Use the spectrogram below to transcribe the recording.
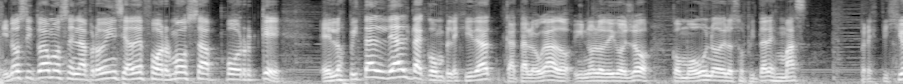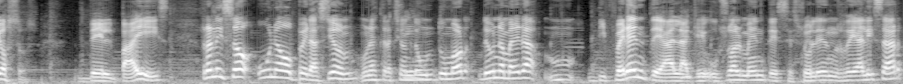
Y nos situamos en la provincia de Formosa porque el hospital de alta complejidad, catalogado, y no lo digo yo, como uno de los hospitales más prestigiosos del país, realizó una operación, una extracción Sí. de un tumor de una manera diferente a la que usualmente se suelen realizar.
